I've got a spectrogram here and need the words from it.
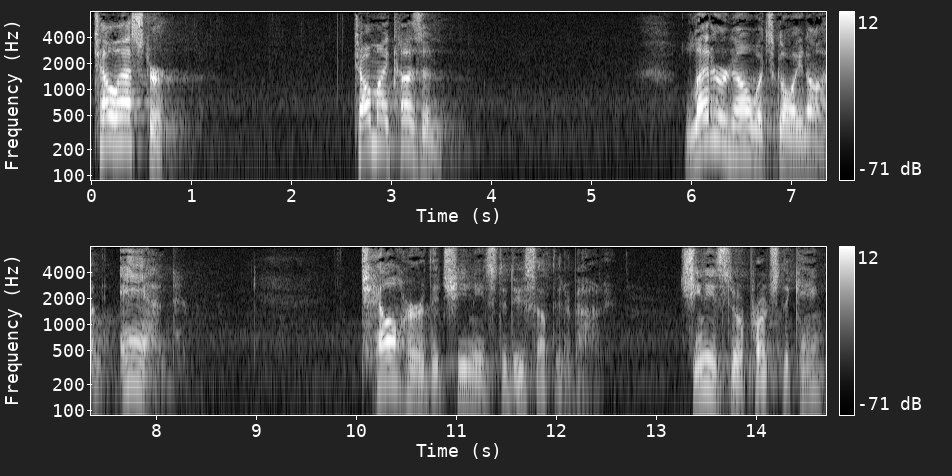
Tell Esther. Tell my cousin. Let her know what's going on. And tell her that she needs to do something about it. She needs to approach the king.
